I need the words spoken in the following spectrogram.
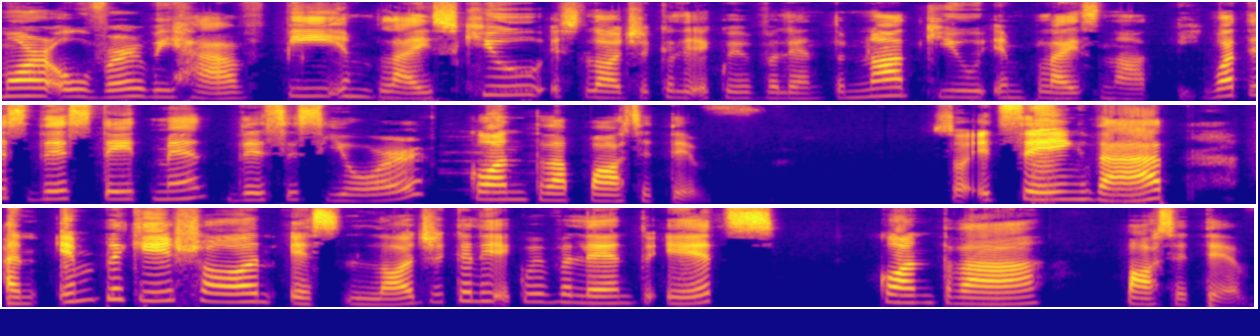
Moreover, we have P implies Q is logically equivalent to not Q implies not P. What is this statement? This is your contrapositive. So it's saying that an implication is logically equivalent to its contrapositive.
